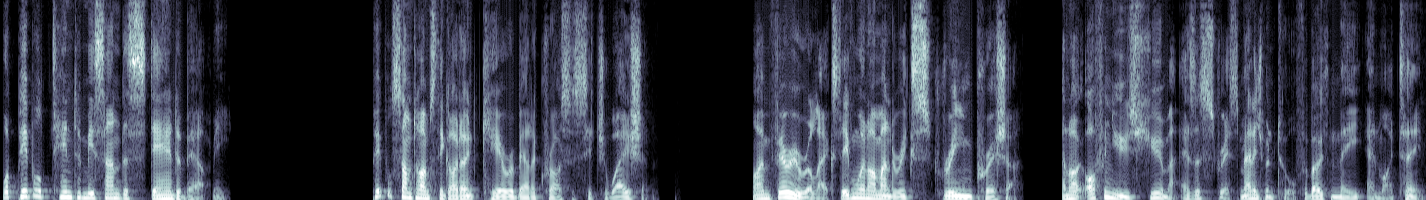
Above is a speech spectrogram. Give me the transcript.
what people tend to misunderstand about me. People sometimes think I don't care about a crisis situation. I'm very relaxed, even when I'm under extreme pressure, and I often use humour as a stress management tool for both me and my team.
